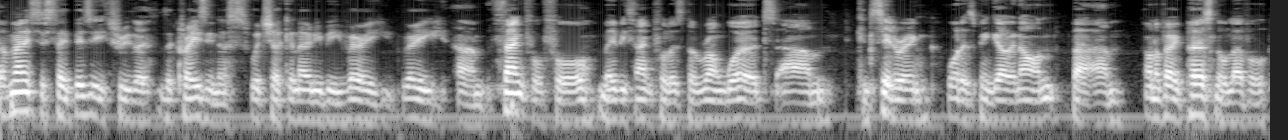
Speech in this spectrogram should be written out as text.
I've managed to stay busy through the, the craziness, which I can only be very very um, thankful for. Maybe thankful is the wrong word, um, considering what has been going on. But um, on a very personal level,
